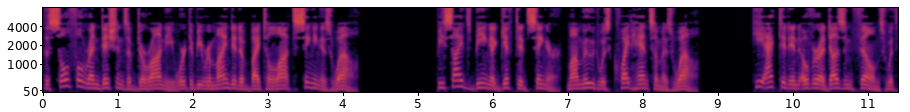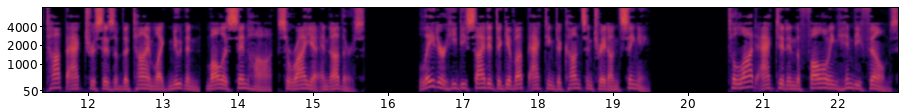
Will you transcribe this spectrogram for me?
The soulful renditions of Durrani were to be reminded of by Talat's singing as well. Besides being a gifted singer, Mahmood was quite handsome as well. He acted in over a dozen films with top actresses of the time like Nutan, Mala Sinha, Suraiya and others. Later he decided to give up acting to concentrate on singing. Talat acted in the following Hindi films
